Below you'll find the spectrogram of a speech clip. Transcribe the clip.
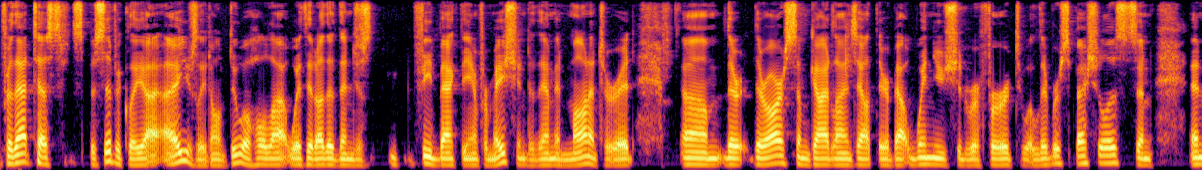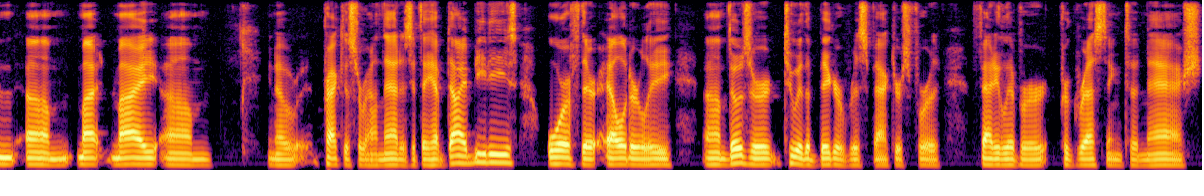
for that test specifically, I, I, usually don't do a whole lot with it other than just feedback the information to them and monitor it. Um, there there are some guidelines out there about when you should refer to a liver specialist, and and um, my my um, you know practice around that is if they have diabetes or if they're elderly um, those are two of the bigger risk factors for fatty liver progressing to NASH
